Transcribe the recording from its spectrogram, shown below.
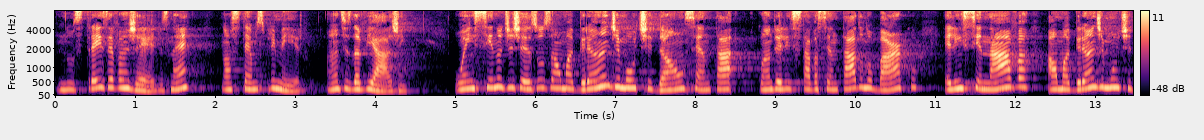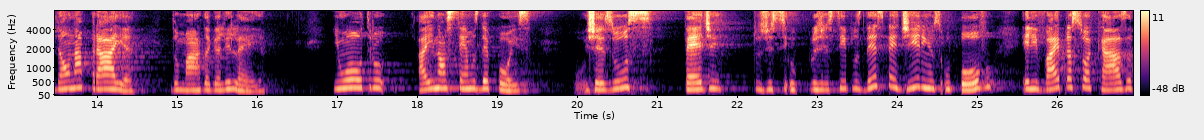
nos três evangelhos, né? Nós temos primeiro, antes da viagem, o ensino de Jesus a uma grande multidão, sentar, quando ele estava sentado no barco, ele ensinava a uma grande multidão na praia do Mar da Galileia. E um outro, aí nós temos depois, Jesus pede para os discípulos despedirem o povo, ele vai para sua casa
